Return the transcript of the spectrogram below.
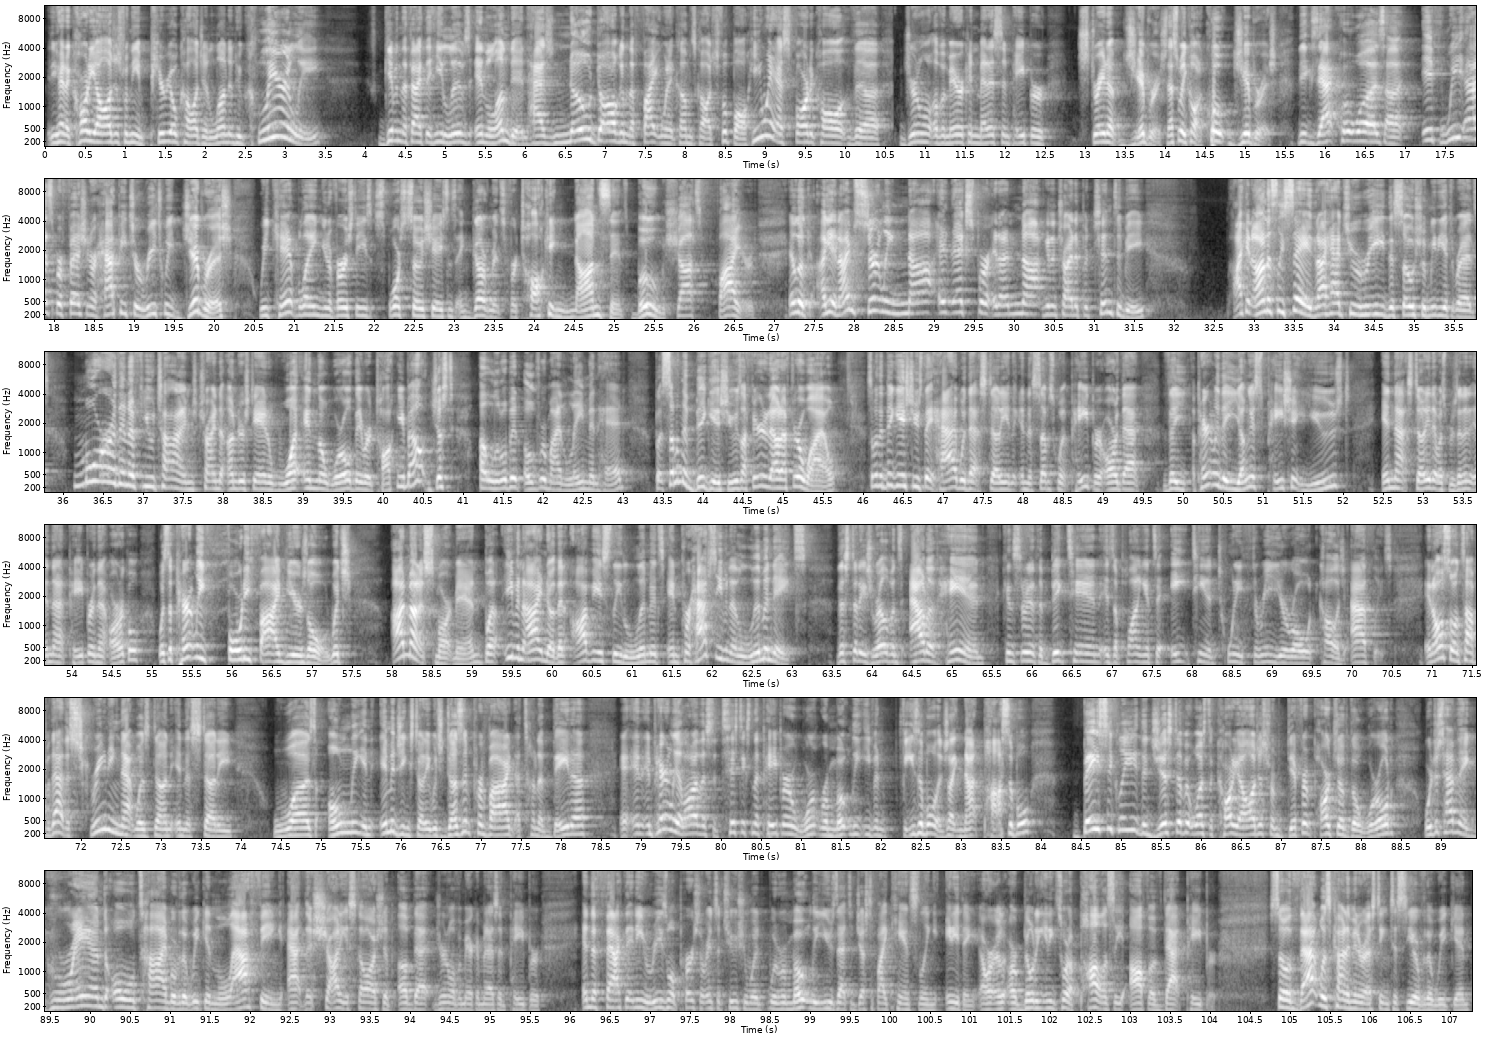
You had a cardiologist from the Imperial College in London who clearly given the fact that he lives in London, has no dog in the fight when it comes to college football. He went as far to call the Journal of American Medicine paper straight up gibberish. That's what he called it, quote, gibberish. The exact quote was uh, If we as a profession are happy to retweet gibberish, we can't blame universities, sports associations, and governments for talking nonsense. Boom, shots fired. And look, again, I'm certainly not an expert and I'm not going to try to pretend to be. I can honestly say that I had to read the social media threads more than a few times trying to understand what in the world they were talking about, just a little bit over my layman head. But some of the big issues, I figured it out after a while. Some of the big issues they had with that study and the, subsequent paper are that the apparently the youngest patient used in that study that was presented in that paper in that article was apparently 45 years old, which I'm not a smart man, but even I know that obviously limits and perhaps even eliminates the study's relevance out of hand, considering that the Big Ten is applying it to 18 and 23 year old college athletes. And also, on top of that, the screening that was done in the study was only an imaging study, which doesn't provide a ton of data. And, and apparently, a lot of the statistics in the paper weren't remotely even feasible. It's like not possible Basically, the gist of it was the cardiologists from different parts of the world were just having a grand old time over the weekend laughing at the shoddy scholarship of that Journal of American Medicine paper and the fact that any reasonable person or institution would, would remotely use that to justify canceling anything or, or building any sort of policy off of that paper. So that was kind of interesting to see over the weekend.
